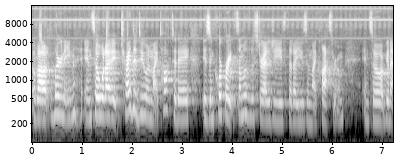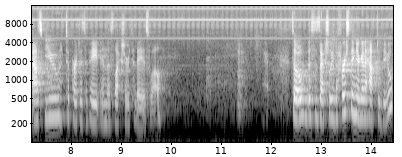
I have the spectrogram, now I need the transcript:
about learning. And so what I tried to do in my talk today is incorporate some of the strategies that I use in my classroom. And so I'm going to ask you to participate in this lecture today as well. So this is actually the first thing you're going to have to do.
